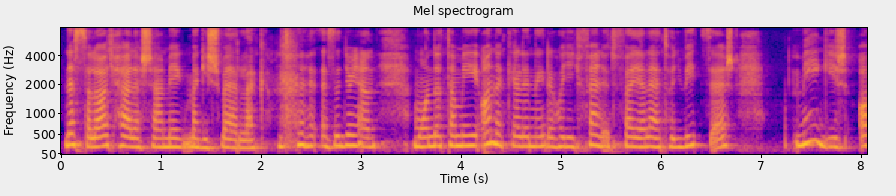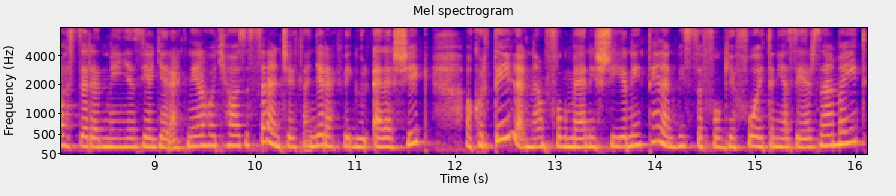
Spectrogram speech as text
ne szaladj, ha elesel, még meg is verlek. ez egy olyan mondat, ami annak ellenére, hogy így felnőtt fejel lehet, hogy vicces, mégis azt eredményezi a gyereknél, hogy ha az a szerencsétlen gyerek végül elesik, akkor tényleg nem fog merni sírni, tényleg vissza fogja folytani az érzelmeit,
